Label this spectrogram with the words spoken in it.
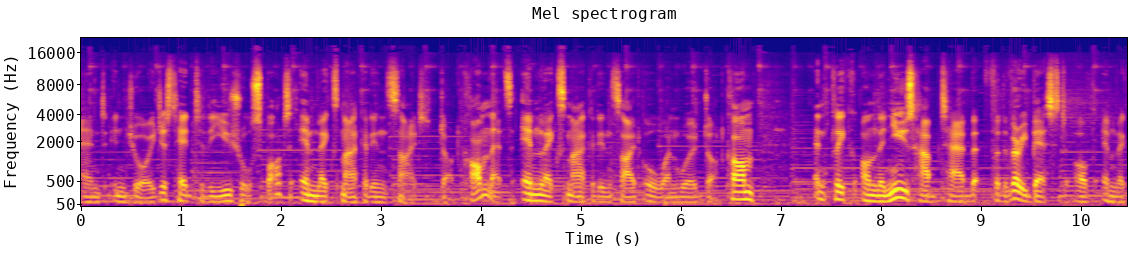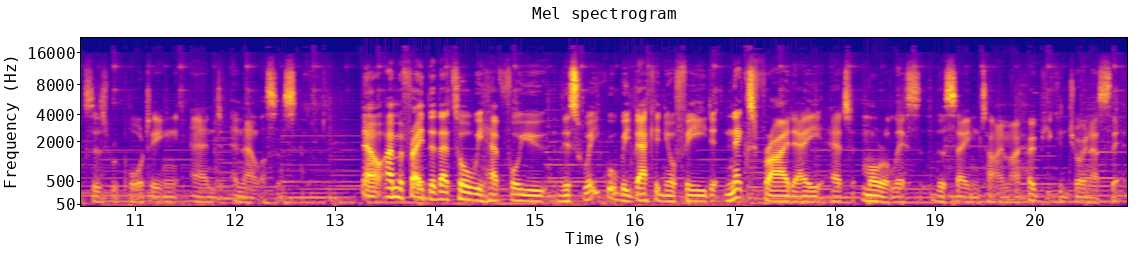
and enjoy. Just head to the usual spot, mlexmarketinsight.com. That's mlexmarketinsight, all one word.com and click on the News Hub tab for the very best of MLEX's reporting and analysis. Now, I'm afraid that that's all we have for you this week. We'll be back in your feed next Friday at more or less the same time. I hope you can join us then.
